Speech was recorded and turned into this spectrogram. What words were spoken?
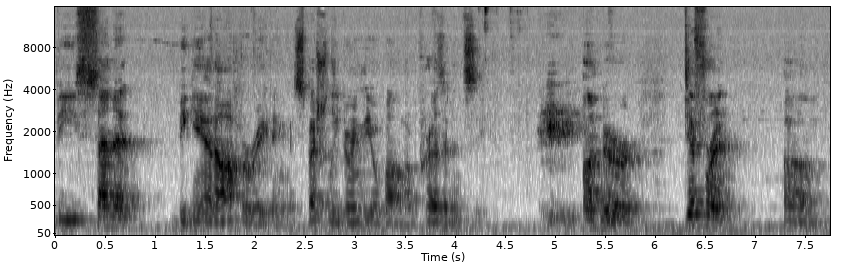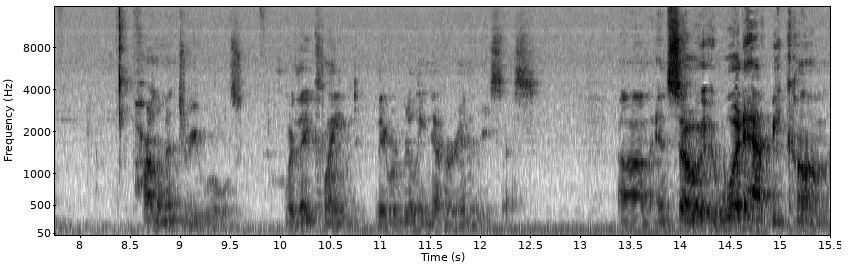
the Senate began operating, especially during the Obama presidency, under different um, parliamentary rules where they claimed they were really never in recess. Um, and so it would have become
